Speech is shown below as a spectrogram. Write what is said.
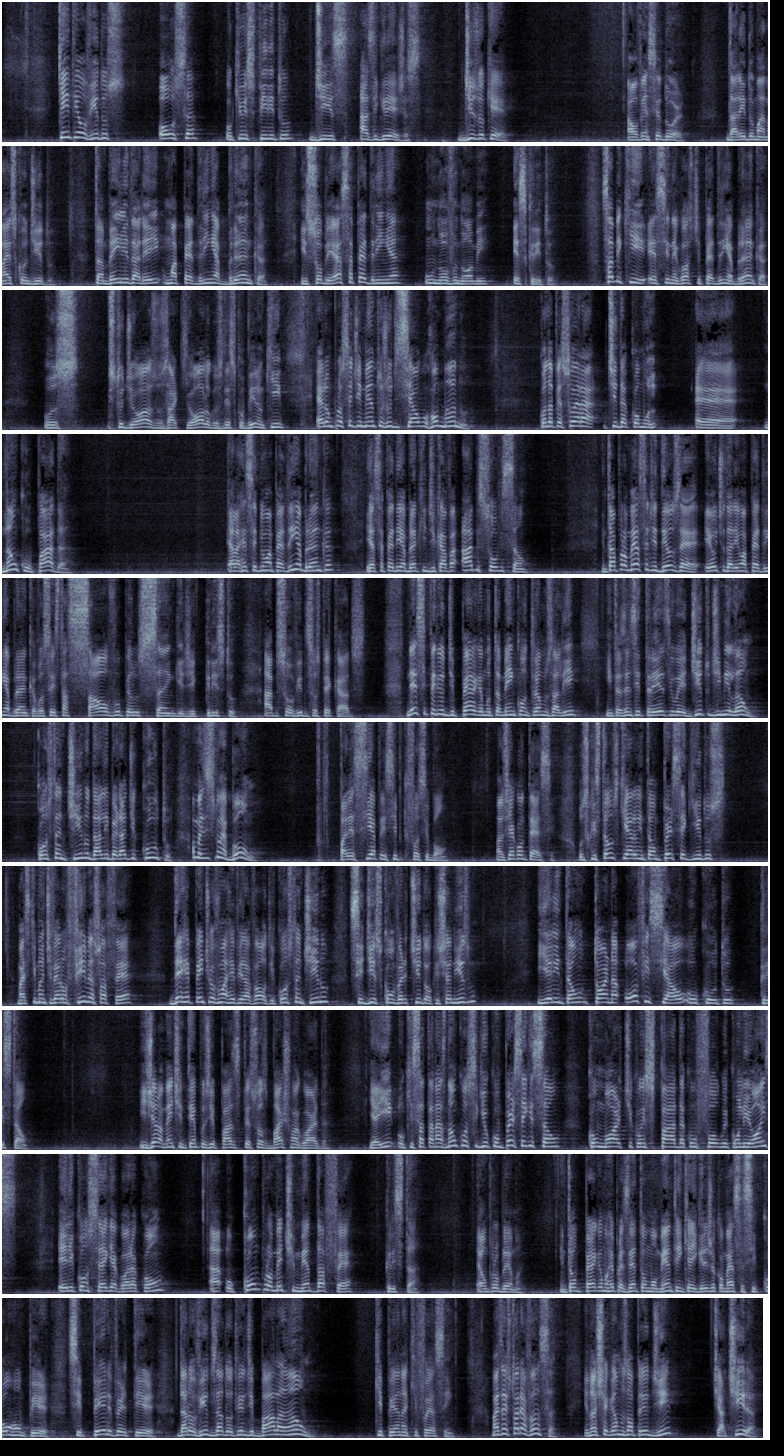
Quem tem ouvidos, ouça o que o Espírito diz às igrejas. Diz o quê? Ao vencedor, darei do maná escondido. Também lhe darei uma pedrinha branca, e sobre essa pedrinha um novo nome escrito. Sabe que esse negócio de pedrinha branca, os estudiosos, arqueólogos descobriram que era um procedimento judicial romano. Quando a pessoa era tida como é, não culpada, ela recebia uma pedrinha branca e essa pedrinha branca indicava absolvição. Então a promessa de Deus é: eu te darei uma pedrinha branca, você está salvo pelo sangue de Cristo, absolvido dos seus pecados. Nesse período de Pérgamo também encontramos ali, em 313, o Edito de Milão. Constantino dá liberdade de culto. Ah, mas isso não é bom? Parecia a princípio que fosse bom. Mas o que acontece? Os cristãos que eram então perseguidos, mas que mantiveram firme a sua fé, de repente houve uma reviravolta e Constantino se diz convertido ao cristianismo e ele então torna oficial o culto cristão. E geralmente em tempos de paz as pessoas baixam a guarda. E aí o que Satanás não conseguiu com perseguição, com morte, com espada, com fogo e com leões, ele consegue agora com a, o comprometimento da fé cristã. É um problema. Então, Pérgamo representa um momento em que a igreja começa a se corromper, se perverter, dar ouvidos à doutrina de Balaão. Que pena que foi assim. Mas a história avança. E nós chegamos ao período de Tiatira,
